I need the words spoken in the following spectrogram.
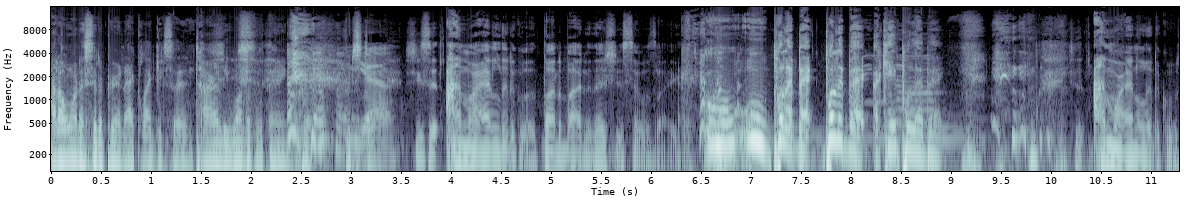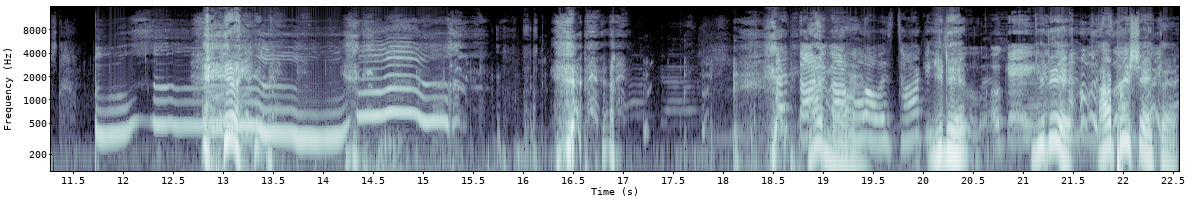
I don't want to sit up here and act like it's an entirely wonderful thing, but, but still. Yeah. She said, "I'm more analytical." I thought about it. That shit said was like, Ooh, ooh, pull it back, pull it back. I can't pull that back. she said, "I'm more analytical." I thought I'm about more- who I was talking You to. did. Okay. You did. I I appreciate like, that.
